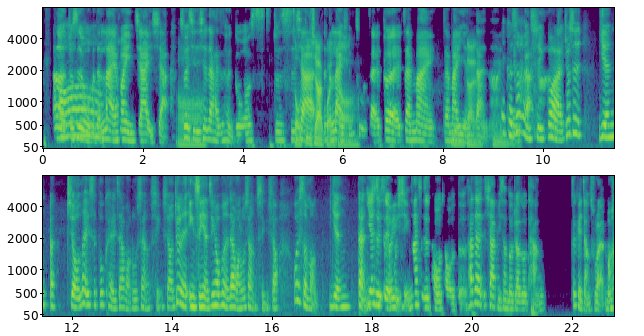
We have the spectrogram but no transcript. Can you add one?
呃就是我们的赖欢迎加一下，所以其实现在还是很多就是私下那个赖群主在对在卖在卖烟弹啊。哎可是很奇怪，就是烟呃酒类是不可以在网络上行销，就连隐形眼镜又不能在网络上行销，为什么烟弹烟其实也不行？它其实偷偷的，它在虾皮上都叫做糖。这可以讲出来吗？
